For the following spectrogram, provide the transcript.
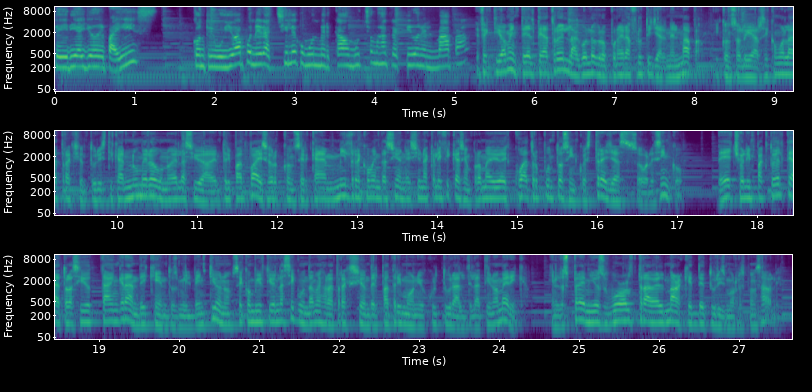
te diría yo, de país, contribuyó a poner a Chile como un mercado mucho más atractivo en el mapa. Efectivamente, el Teatro del Lago logró poner a Frutillar en el mapa y consolidarse como la atracción turística número uno de la ciudad en TripAdvisor con cerca de mil recomendaciones y una calificación promedio de 4.5 estrellas sobre 5. De hecho, el impacto del teatro ha sido tan grande que en 2021 se convirtió en la segunda mejor atracción del patrimonio cultural de Latinoamérica, en los premios World Travel Market de Turismo Responsable.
